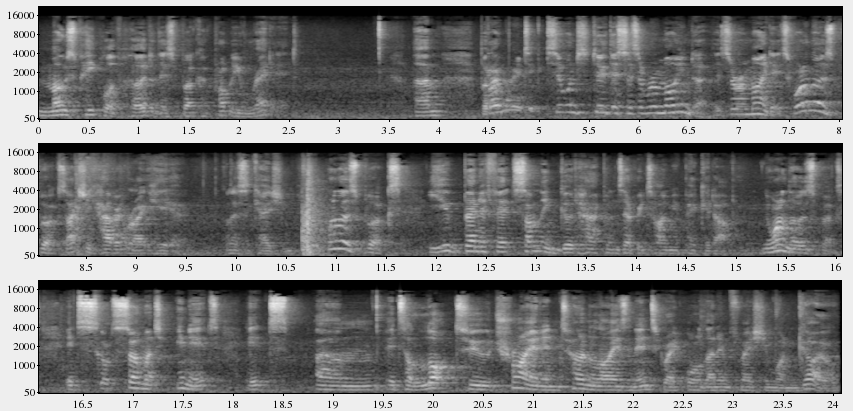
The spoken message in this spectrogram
most people have heard of this book, have probably read it. Um, but I wanted to, to, wanted to do this as a reminder. It's a reminder. It's one of those books, I actually have it right here on this occasion. One of those books, you benefit, something good happens every time you pick it up. One of those books. It's got so much in it, it's, um, it's a lot to try and internalize and integrate all of that information in one go.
